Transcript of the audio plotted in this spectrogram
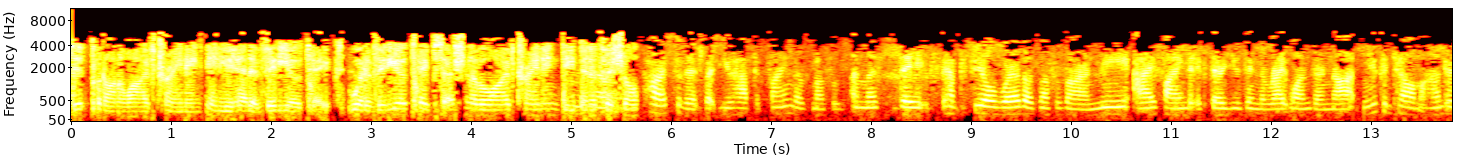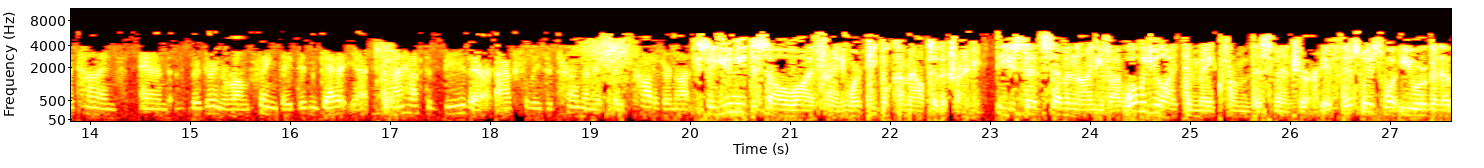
did put on a live training and you had it videotaped? Would a videotape session of a live training be no, beneficial? Parts of it, but you have to find those muscles unless they have to feel where those muscles are. And me, I find if they're using the right ones or not. You can tell them a hundred times, and they're doing the wrong thing. They didn't get it yet, and I have to be there actually determine if they've caught it or not. So you need to sell a live training where people come out to the training. You said seven ninety five. What would you like to make from this venture? If this was what you were going to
